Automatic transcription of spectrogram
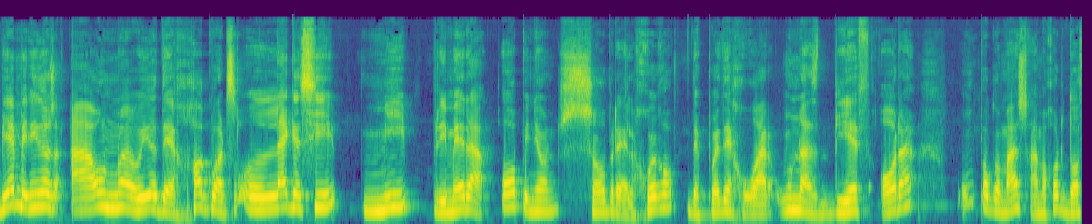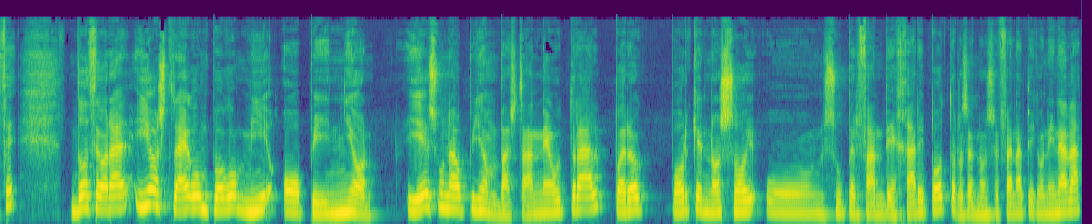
Bienvenidos a un nuevo vídeo de Hogwarts Legacy, mi primera opinión sobre el juego después de jugar unas 10 horas, un poco más, a lo mejor 12, 12 horas y os traigo un poco mi opinión. Y es una opinión bastante neutral, pero porque no soy un super fan de Harry Potter, o sea, no soy fanático ni nada.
